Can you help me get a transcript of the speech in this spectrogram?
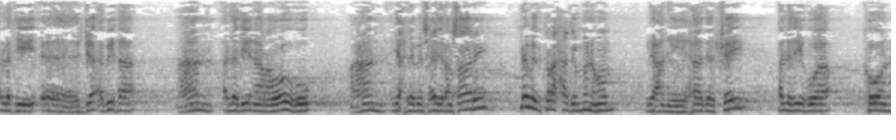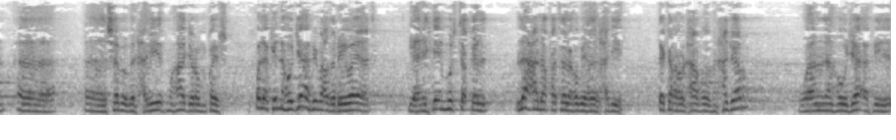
التي آه، جاء بها عن الذين رووه عن يحيى بن سعيد الأنصاري لم يذكر أحد منهم يعني هذا الشيء الذي هو كون آه، آه، سبب الحديث مهاجر من قيس. ولكنه جاء في بعض الروايات يعني شيء مستقل لا علاقة له بهذا الحديث. ذكره الحافظ بن حجر وأنه جاء في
